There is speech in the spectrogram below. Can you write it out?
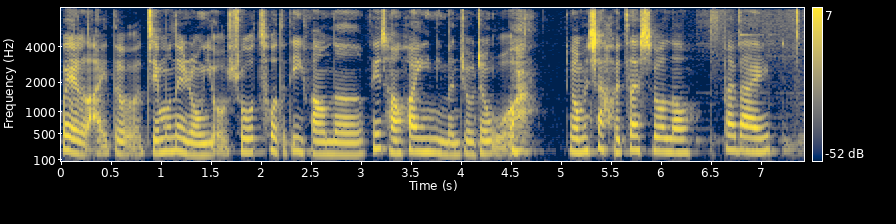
未来的节目内容有说错的地方呢，非常欢迎你们纠正我。我们下回再说喽。拜拜。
